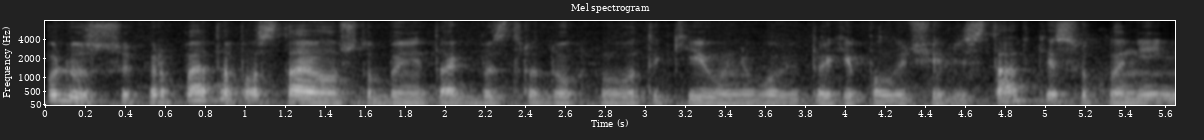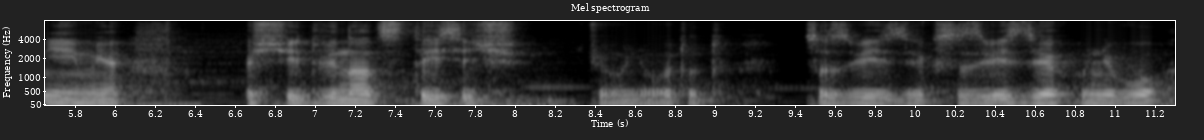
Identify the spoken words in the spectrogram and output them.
Плюс суперпэта поставил, чтобы не так быстро дохнул. Вот такие у него в итоге получились статки с уклонениями. Почти 12 тысяч. Что у него тут созвездиях? В созвездиях у него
